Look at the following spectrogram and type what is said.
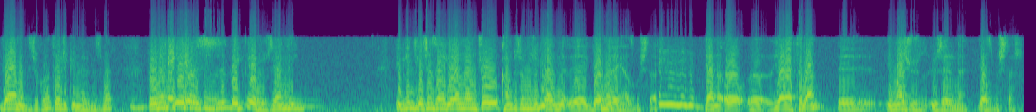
devam edecek olan tercih günlerimiz var. Öğrencilerimizi bekliyoruz. Yani ilginç geçen sene gelenlerin çoğu kampüsümüzü gelme- e, görmeden yazmışlar. Yani o e, yaratılan e, imaj üz- üzerine yazmışlar.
